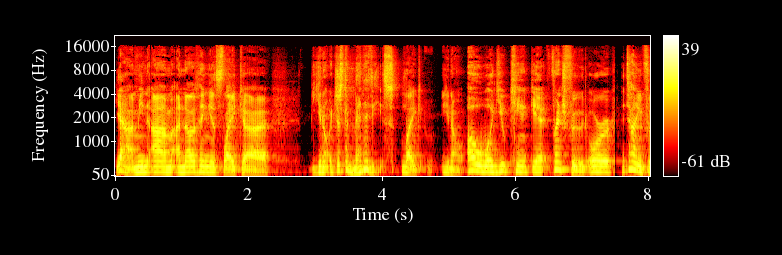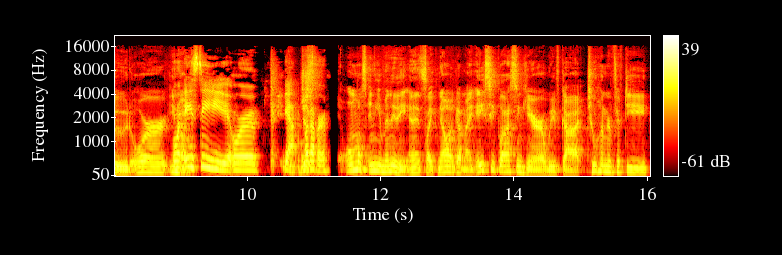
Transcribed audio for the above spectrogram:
Yeah, I mean, um, another thing is like, uh, you know, just amenities. Like, you know, oh well, you can't get French food or Italian food or you or know, AC or yeah, whatever. Almost any amenity, and it's like, no, I've got my AC blasting here. We've got 250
